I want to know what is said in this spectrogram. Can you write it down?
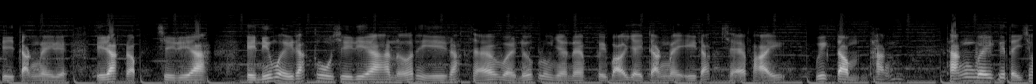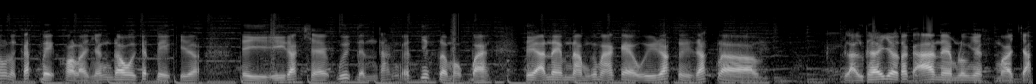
Thì trận này Iraq gặp Syria. Thì nếu mà Iraq thua Syria nữa thì Iraq sẽ về nước luôn nha anh em. Vì bởi vậy trận này Iraq sẽ phải quyết tâm thắng thắng với cái tỷ số là cách biệt hoặc là nhân đôi cách biệt gì đó thì Iraq sẽ quyết định thắng ít nhất là một bàn. Thì anh em nằm cái mã kèo Iraq thì rất là lợi thế cho tất cả anh em luôn nha. Mà chấp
